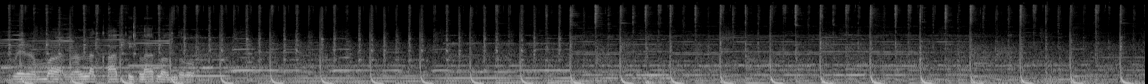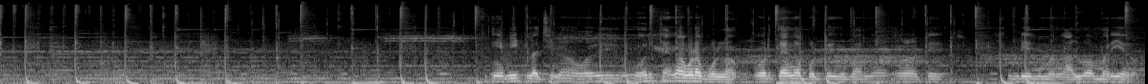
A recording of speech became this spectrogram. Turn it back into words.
அப்படியே ரொம்ப நல்லா காப்பி கலரில் வந்துடும் நீங்கள் வீட்டில் வச்சிங்கன்னா ஒரு ஒரு தேங்காய் கூட போடலாம். ஒரு தேங்காய் போட்டு இங்கே பாருங்கள் எவ்வளோட்டு இப்படி இருந்து பாருங்க அல்வா மாதிரி ஏறும்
